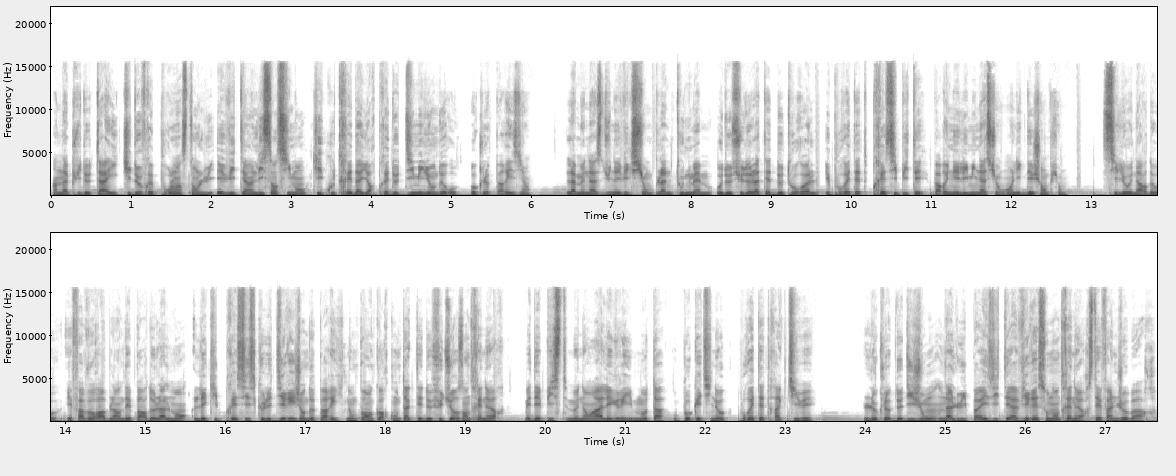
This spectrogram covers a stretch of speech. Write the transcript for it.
Un appui de taille qui devrait pour l'instant lui éviter un licenciement qui coûterait d'ailleurs près de 10 millions d'euros au club parisien. La menace d'une éviction plane tout de même au-dessus de la tête de Tourelle et pourrait être précipitée par une élimination en Ligue des Champions. Si Leonardo est favorable à un départ de l'Allemand, l'équipe précise que les dirigeants de Paris n'ont pas encore contacté de futurs entraîneurs, mais des pistes menant à Allegri, Mota ou Pochettino pourraient être activées. Le club de Dijon n'a lui pas hésité à virer son entraîneur Stéphane Jobard.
